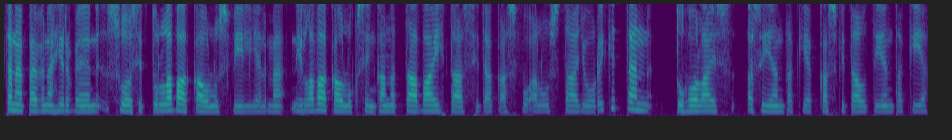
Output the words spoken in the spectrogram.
tänä päivänä hirveän suosittu lavakaulusviljelmä, niin lavakauluksiin kannattaa vaihtaa sitä kasvualustaa juurikin tämän tuholaisasian takia, kasvitautien takia,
